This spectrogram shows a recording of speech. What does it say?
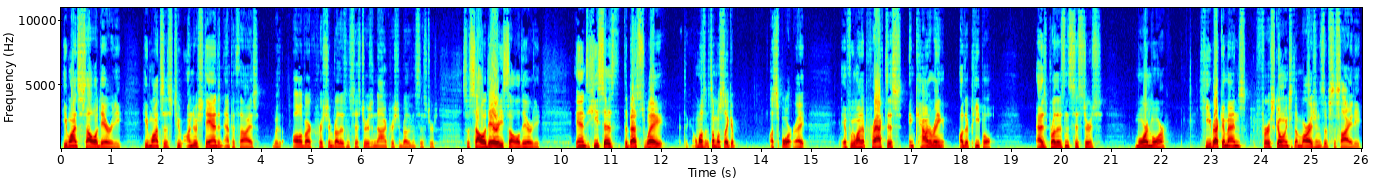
He wants solidarity. He wants us to understand and empathize with all of our Christian brothers and sisters and non Christian brothers and sisters. So solidarity, solidarity. And he says the best way, almost it's almost like a, a sport, right? If we want to practice encountering other people as brothers and sisters more and more, he recommends first going to the margins of society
